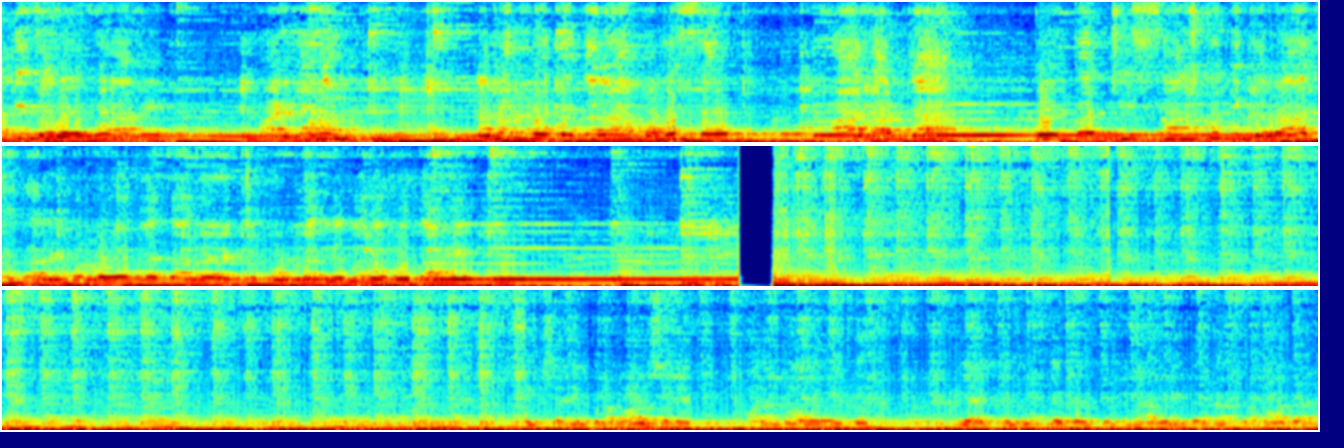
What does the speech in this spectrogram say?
मातीचं वैभव आहे. आणि म्हणून नमन लोककला महोत्सव आज आमच्या कोकणची सांस्कृतिक राजधानी म्हणून ओळखल्या जाणाऱ्या चिपळूण नगरीमध्ये होत आहे. शिक्षण या समाधान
